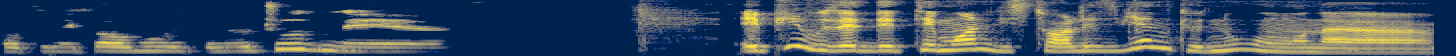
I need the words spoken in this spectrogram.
quand on n'est pas homo et qu'on est autre chose, mais euh, Et puis, vous êtes des témoins de l'histoire lesbienne que nous, on a,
